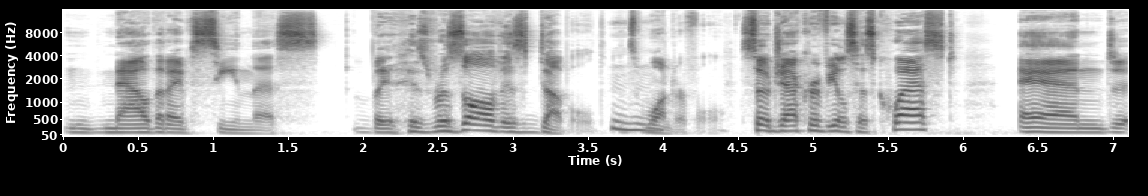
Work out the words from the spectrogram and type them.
now that i've seen this the, his resolve is doubled it's Mhm. wonderful so jack reveals his quest and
